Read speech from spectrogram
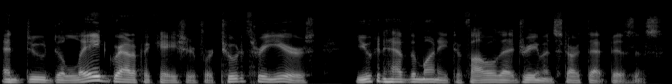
and do delayed gratification for 2 to 3 years, you can have the money to follow that dream and start that business.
